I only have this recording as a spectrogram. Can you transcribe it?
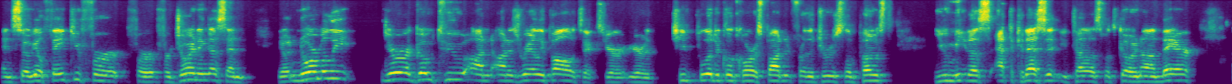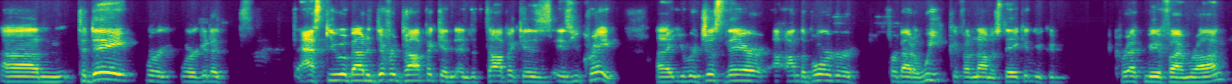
And so, Gil, thank you for, for, for joining us. And you know, normally you're a go-to on, on Israeli politics. You're, you're chief political correspondent for the Jerusalem Post. You meet us at the Knesset. You tell us what's going on there. Um, today, we're, we're going to ask you about a different topic, and, and the topic is, is Ukraine. Uh, you were just there on the border for about a week, if I'm not mistaken. You could correct me if I'm wrong.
